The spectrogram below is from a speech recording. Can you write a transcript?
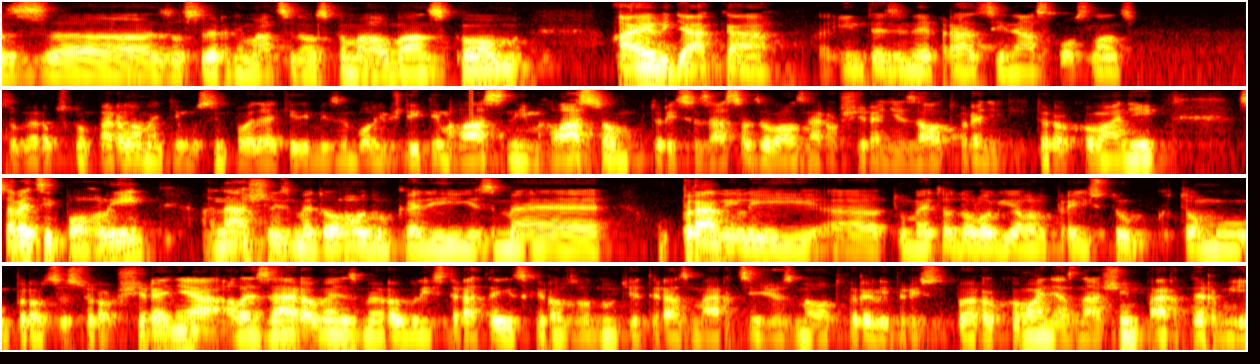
s, so Severným Macedónskom a Albánskom. Aj vďaka intenzívnej práci nás poslancov v Európskom parlamente, musím povedať, kedy my sme boli vždy tým hlasným hlasom, ktorý sa zasadzoval za rozšírenie, za otvorenie týchto rokovaní, sa veci pohli a našli sme dohodu, kedy sme upravili uh, tú metodológiu alebo prístup k tomu procesu rozšírenia, ale zároveň sme robili strategické rozhodnutie teraz v marci, že sme otvorili prístupové rokovania s našimi partnermi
